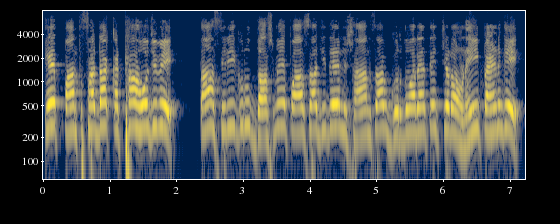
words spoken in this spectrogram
ਕਿ ਪੰਥ ਸਾਡਾ ਇਕੱਠਾ ਹੋ ਜਾਵੇ, ਤਾਂ ਸ੍ਰੀ ਗੁਰੂ ਦਸਵੇਂ ਪਾਤਸ਼ਾਹ ਜੀ ਦੇ ਨਿਸ਼ਾਨ ਸਾਹਿਬ ਗੁਰਦੁਆਰਿਆਂ ਤੇ ਚੜਾਉਣੇ ਹੀ ਪੈਣਗੇ।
